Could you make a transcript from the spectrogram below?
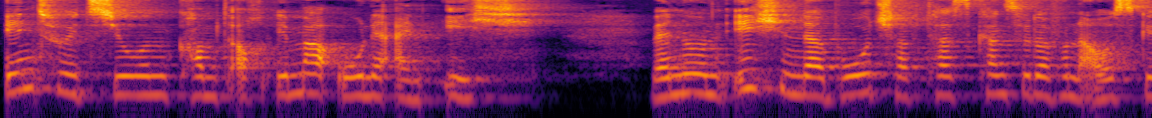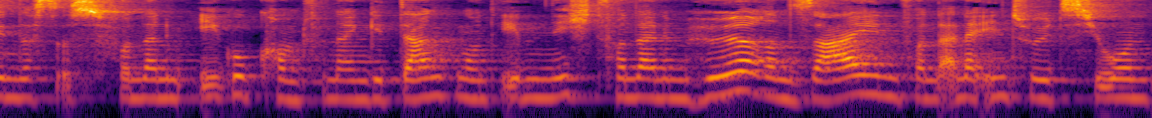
Intuition kommt auch immer ohne ein Ich. Wenn du ein Ich in der Botschaft hast, kannst du davon ausgehen, dass das von deinem Ego kommt, von deinen Gedanken und eben nicht von deinem höheren Sein, von deiner Intuition,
